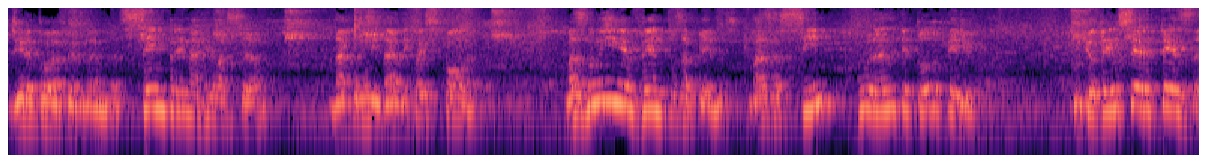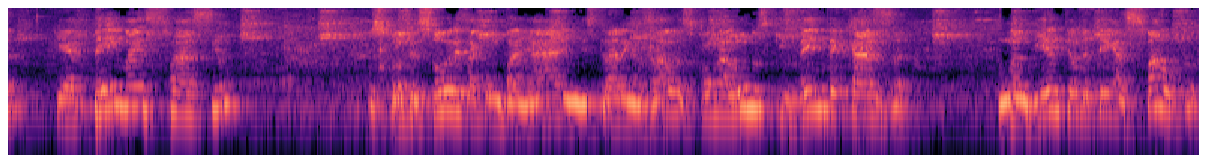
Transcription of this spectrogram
diretora Fernanda, sempre na relação da comunidade com a escola. Mas não em eventos apenas, mas assim durante todo o período. Porque eu tenho certeza que é bem mais fácil os professores acompanharem, ministrarem as aulas com alunos que vêm de casa, num ambiente onde tem asfalto,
